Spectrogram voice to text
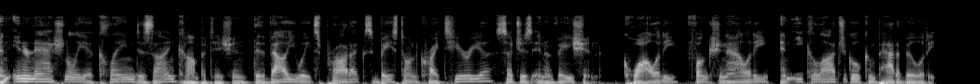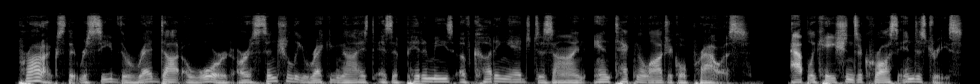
an internationally acclaimed design competition that evaluates products based on criteria such as innovation, quality, functionality, and ecological compatibility. Products that receive the Red Dot Award are essentially recognized as epitomes of cutting edge design and technological prowess. Applications across industries.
